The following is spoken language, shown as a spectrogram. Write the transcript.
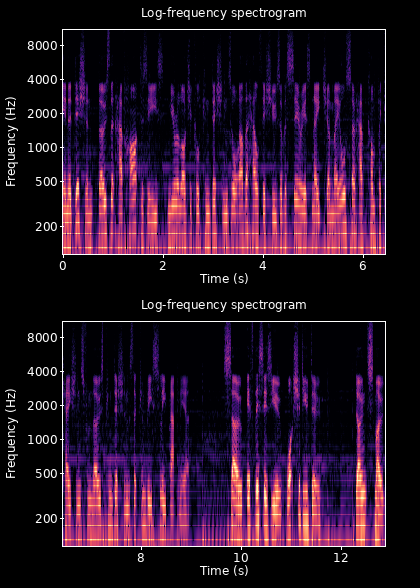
In addition, those that have heart disease, neurological conditions or other health issues of a serious nature may also have complications from those conditions that can be sleep apnea. So, if this is you, what should you do? Don't smoke.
